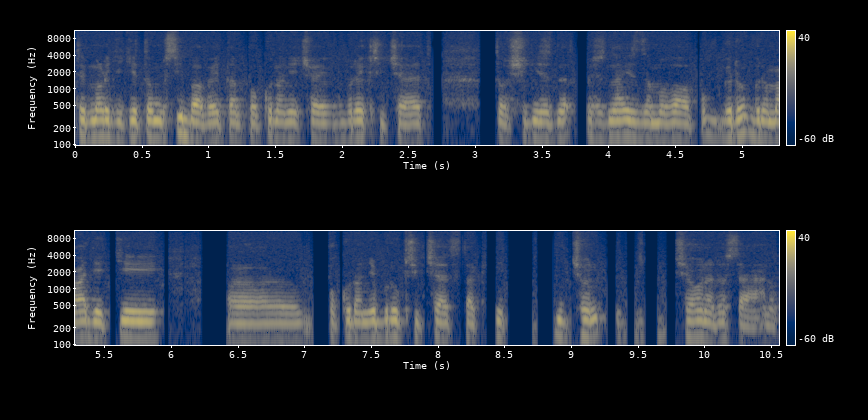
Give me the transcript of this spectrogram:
ty malé děti to musí bavit, tam pokud na ně člověk bude křičet, to všichni znají z domova, kdo, kdo má děti, eh, pokud na ně budu křičet, tak ničeho, ničeho nedosáhnu.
